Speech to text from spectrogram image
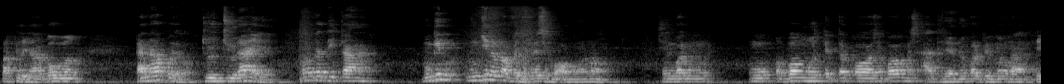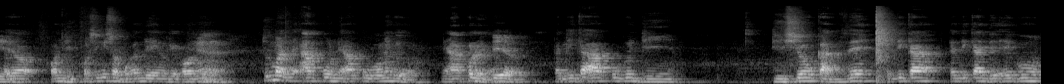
Publish. Karena aku bang, karena apa ya? Jujur aja. Kalau ketika mungkin mungkin ono bener sing mbok omongno. Sing kon ngu- apa ngutip teko sapa Mas Adriano Kolbimo kan. Iya. Kaya on di post iki sapa kan yang kayak kono. Iya. Cuman nek aku nek aku wong iki yo, nek aku lho ya. Iya. Ketika aku ku di di show kan, maksudnya ketika ketika dia ku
